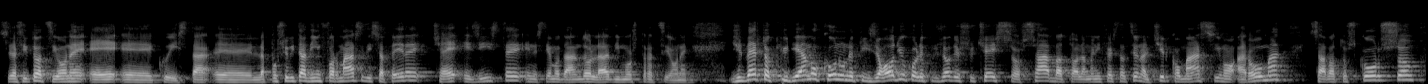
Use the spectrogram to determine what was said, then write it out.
se la situazione è eh, questa. Eh, la possibilità di informarsi, di sapere c'è, esiste e ne stiamo dando la dimostrazione. Gilberto, chiudiamo con un episodio, con l'episodio successo sabato alla manifestazione al Circo Massimo a Roma, sabato scorso,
